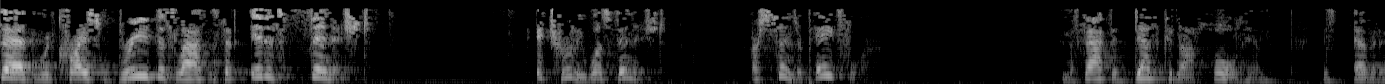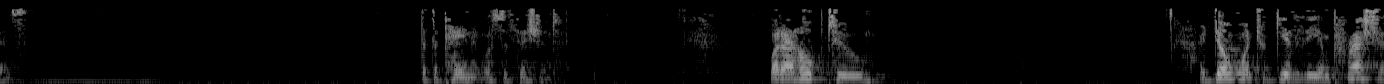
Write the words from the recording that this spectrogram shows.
said, when Christ breathed his last and said, It is finished, it truly was finished. Our sins are paid for. And the fact that death could not hold him is evidence that the payment was sufficient. What I hope to, I don't want to give the impression,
